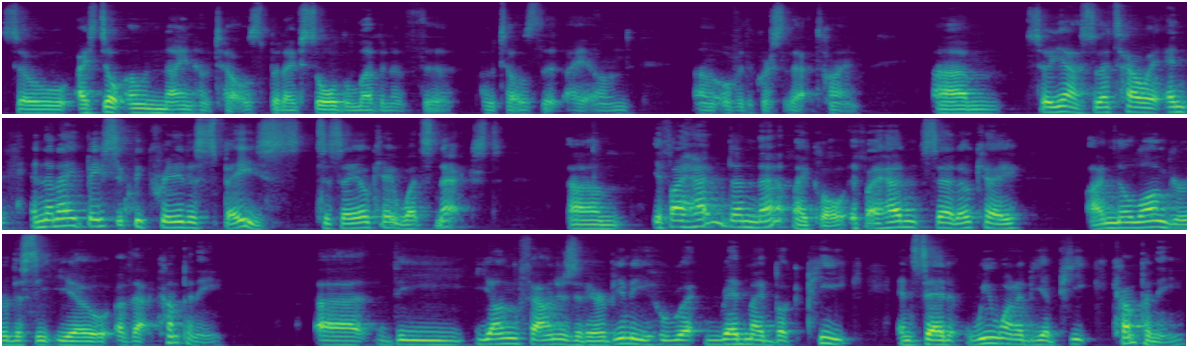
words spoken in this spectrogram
So I still own nine hotels, but I've sold eleven of the hotels that I owned um, over the course of that time. Um, so yeah, so that's how I and and then I basically created a space to say, okay, what's next? Um, if I hadn't done that, Michael, if I hadn't said, okay, I'm no longer the CEO of that company, uh, the young founders of Airbnb who re- read my book Peak and said, we want to be a peak company,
